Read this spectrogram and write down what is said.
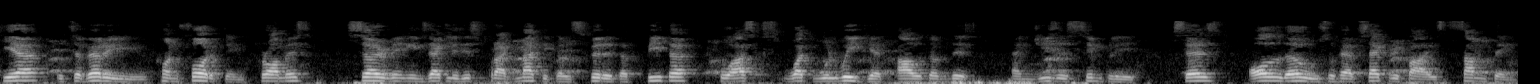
Here it's a very comforting promise serving exactly this pragmatical spirit of Peter who asks, what will we get out of this? And Jesus simply says, all those who have sacrificed something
